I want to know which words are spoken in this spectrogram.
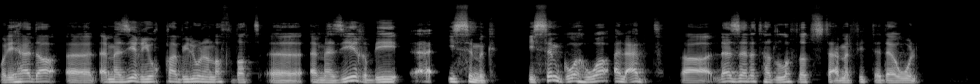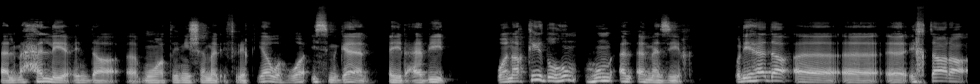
ولهذا الأمازيغ يقابلون لفظة أمازيغ باسمك اسمك وهو العبد. فلا زالت هذه اللفظة تستعمل في التداول المحلي عند مواطني شمال إفريقيا وهو اسم جان اي العبيد ونقيضهم هم الأمازيغ. ولهذا آه، آه، آه، اختار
